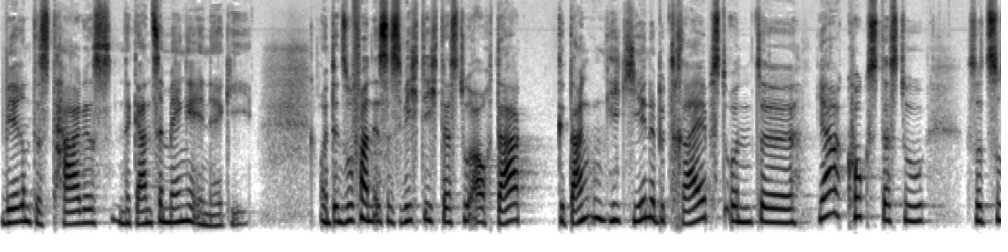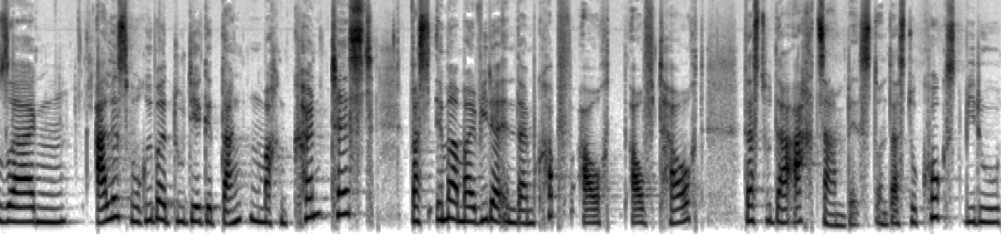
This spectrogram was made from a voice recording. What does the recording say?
während des Tages eine ganze Menge Energie. Und insofern ist es wichtig, dass du auch da Gedankenhygiene betreibst und äh, ja, guckst, dass du sozusagen alles, worüber du dir Gedanken machen könntest, was immer mal wieder in deinem Kopf auch auftaucht, dass du da achtsam bist und dass du guckst, wie du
